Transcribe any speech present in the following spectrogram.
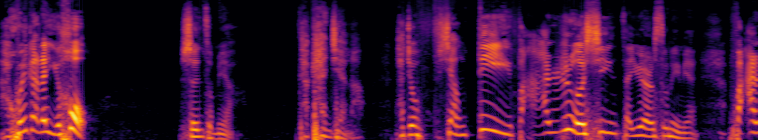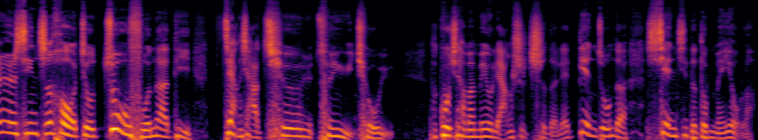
啊，悔改了以后，神怎么样？他看见了，他就向地发热心，在约尔书里面发热心之后，就祝福那地。降下秋春雨秋雨，他过去他们没有粮食吃的，连殿中的献祭的都没有了，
